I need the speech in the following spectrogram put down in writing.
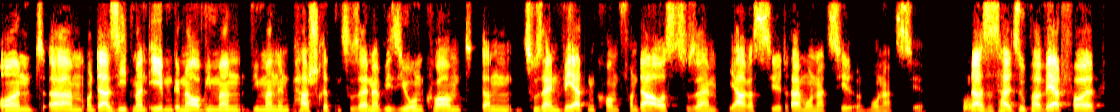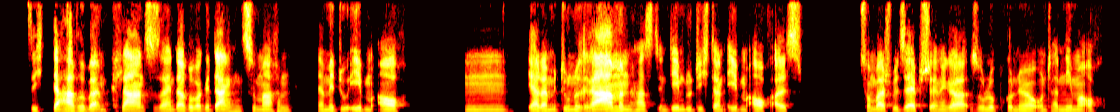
Und, ähm, und da sieht man eben genau, wie man, wie man in ein paar Schritten zu seiner Vision kommt, dann zu seinen Werten kommt, von da aus zu seinem Jahresziel, Drei-Monatsziel und Monatsziel. Mhm. Das ist halt super wertvoll, sich darüber im Klaren zu sein, darüber Gedanken zu machen, damit du eben auch, hm, ja, damit du einen Rahmen hast, in dem du dich dann eben auch als zum Beispiel selbstständiger Solopreneur, Unternehmer auch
